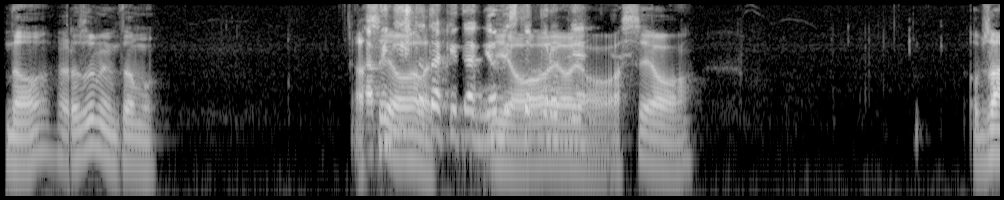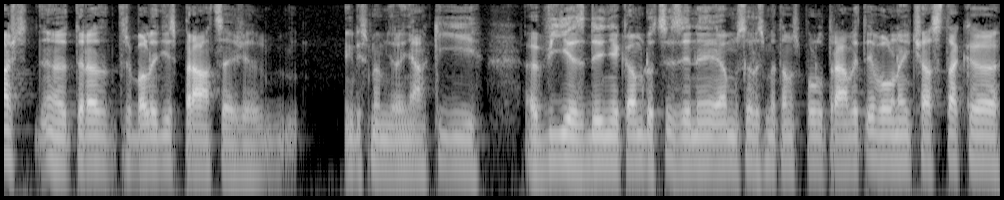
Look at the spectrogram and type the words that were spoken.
No, rozumím tomu. Asi a vidíš jo, to taky tak, měl jo, to podobně. Jo, jo, asi jo. Obzvlášť eh, teda třeba lidi z práce, že když jsme měli nějaký výjezdy někam do ciziny a museli jsme tam spolu trávit i volný čas, tak eh,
